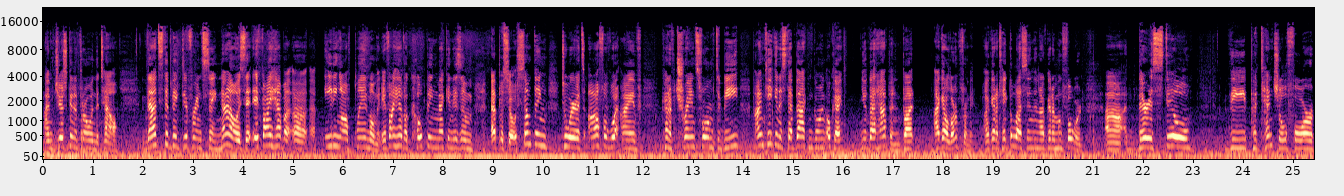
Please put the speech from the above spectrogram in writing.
I'm just going to throw in the towel that's the big difference say now is that if i have a, a, a, eating off plan moment if i have a coping mechanism episode something to where it's off of what i've kind of transformed to be i'm taking a step back and going okay you know that happened but i got to learn from it. I got to take the lesson and i've got to move forward. Uh, there is still the potential for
